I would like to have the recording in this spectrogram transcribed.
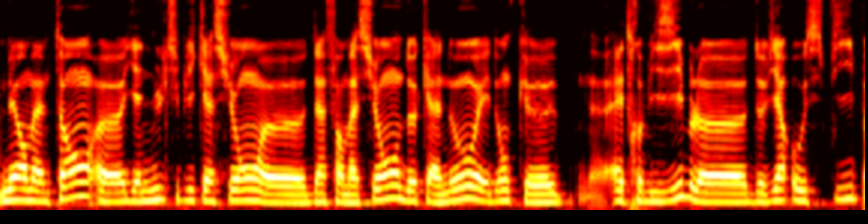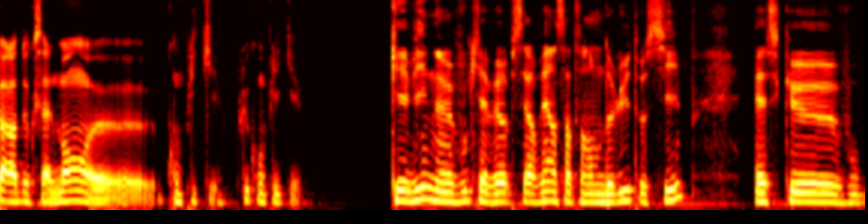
Mais en même temps, euh, il y a une multiplication euh, d'informations, de canaux, et donc être visible devient aussi paradoxalement compliqué, plus compliqué. Kevin, vous qui avez observé un certain nombre de luttes aussi, est-ce que vous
